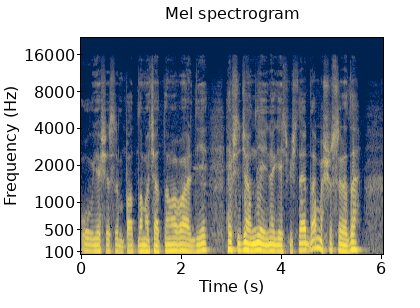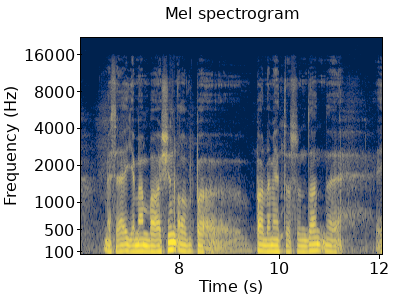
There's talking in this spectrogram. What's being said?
o yaşasın patlama çatlama var diye hepsi canlı yayına geçmişlerdi ama şu sırada mesela Yemen Bağış'ın Avrupa e, parlamentosundan e,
